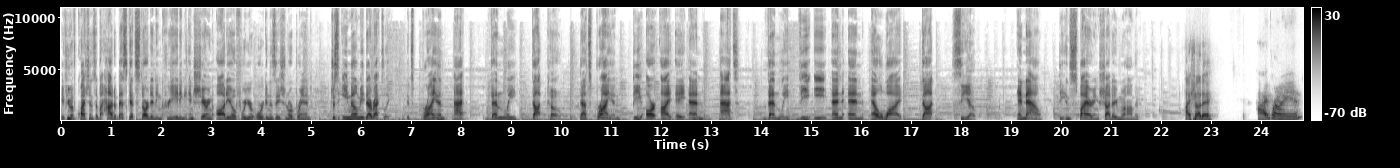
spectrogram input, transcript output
If you have questions about how to best get started in creating and sharing audio for your organization or brand, just email me directly. It's brian at vennly.co. That's Brian, B R I A N, at Vennly, V E N N L Y dot C O. And now, the inspiring Sade Muhammad. Hi, Sade. Hi, Brian.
